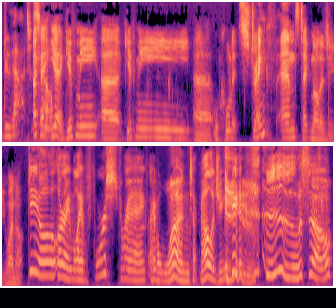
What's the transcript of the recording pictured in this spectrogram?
do that. Okay, So- yeah, give me, uh, give me, uh, we'll call it strength and technology. Why not? Deal. All right. Well, I have four strength. I have a one technology. Ooh. So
